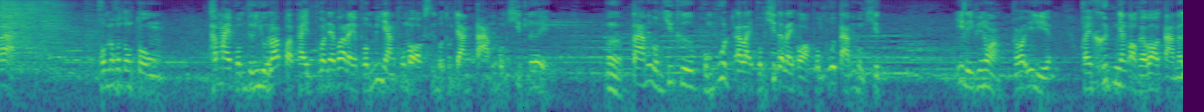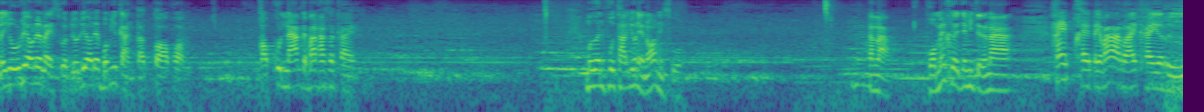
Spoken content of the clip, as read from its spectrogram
ว่า ผมเป็นคนตรงๆทำไมผมถึงอยู่รอดปลอดภัยทุกวันนี้เพราะอะไร ผมม่อย่างผมมาออกสื่อบททุกอย่างตามที่ผมคิดเลย เออ ตามที่ผมคิดคือ ผมพูดอะไรผมคิดอะไรออก ผมพูดตามที่ผมคิดอีหลีพี่น้องเขาว่าอีหลีใครขึ้นยังออกใครว่าตามอะไรเรียวๆเรียวอะไรสวดเรียวๆเรียวบ่มีการตัดต่อพอขอบคุณน้ำจากบ้านทักสกาย มือนฟูทักอยู่ไหนนอนนี่สูนั่นแหละผมไม่เคยจะมีเจตนา ให้ใครไปว่าร้ายใครหรือ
